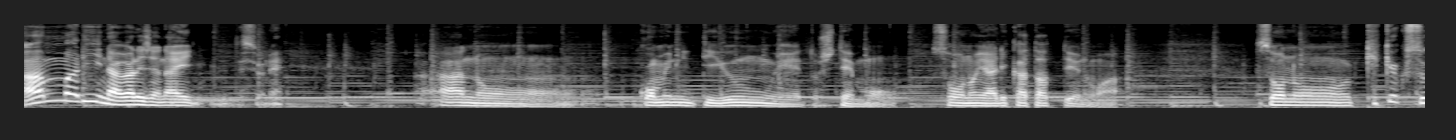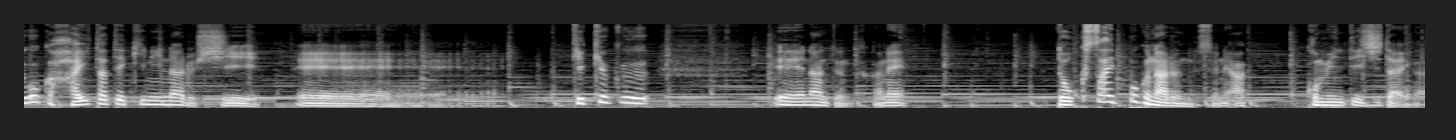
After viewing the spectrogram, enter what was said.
あんまりいい流れじゃないんですよね。あのーコミュニティ運営としてもそのやり方っていうのはその結局すごく排他的になるし、えー、結局何、えー、て言うんですかね独裁っぽくなるんですよねあコミュニティ自体が。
